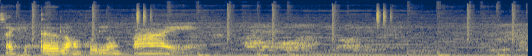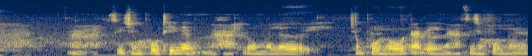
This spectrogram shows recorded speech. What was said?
ใส่กิตเตอร์รองพื้นลงไปอ่าสีชมพูที่หนึ่งนะคะลงมาเลย ชมพูนูดนั่นเองนะคะสีชมพูนูด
